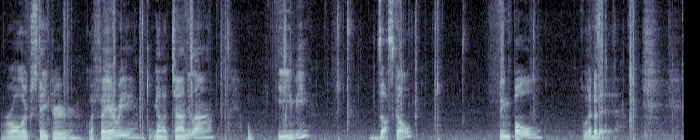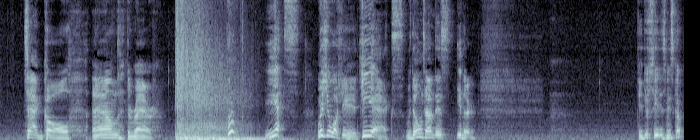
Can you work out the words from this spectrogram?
Roller Skater, Clefairy, we got a Tangela, Eevee, Duskull, Tympole, Flabébé, Tag Call, and the rare. Yes! Wishiwashi GX! We don't have this either. Did you see this miscut?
